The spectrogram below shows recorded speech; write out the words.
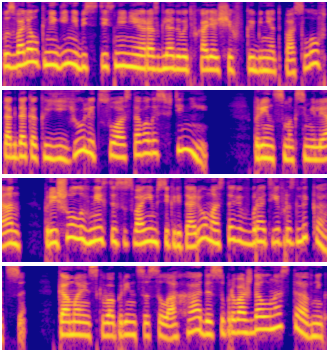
позволял княгине без стеснения разглядывать входящих в кабинет послов, тогда как ее лицо оставалось в тени. Принц Максимилиан пришел вместе со своим секретарем, оставив братьев развлекаться. Камайнского принца Салахада сопровождал наставник,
